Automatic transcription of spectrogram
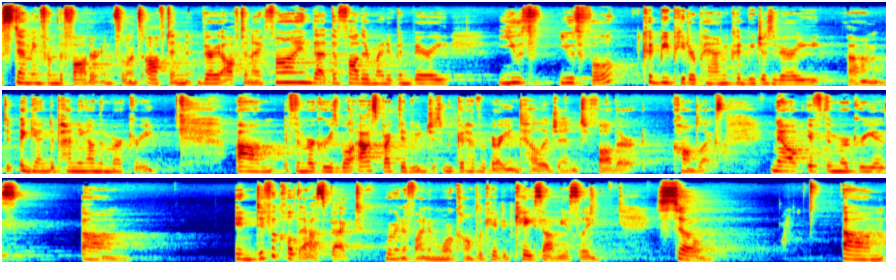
stemming from the father influence. Often, very often, I find that the father might have been very youth, youthful. Could be Peter Pan, could be just very, um, d- again, depending on the Mercury. Um, if the Mercury is well aspected, we just we could have a very intelligent father complex. Now, if the Mercury is um, in difficult aspect, we're going to find a more complicated case, obviously. So, um,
